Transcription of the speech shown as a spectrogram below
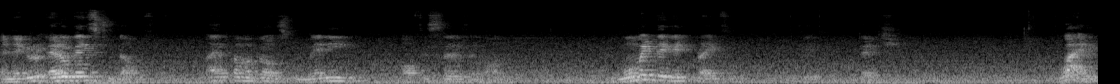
and arrogance to downfall. I have come across many officers and all. The moment they get prideful, they perish. Why?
